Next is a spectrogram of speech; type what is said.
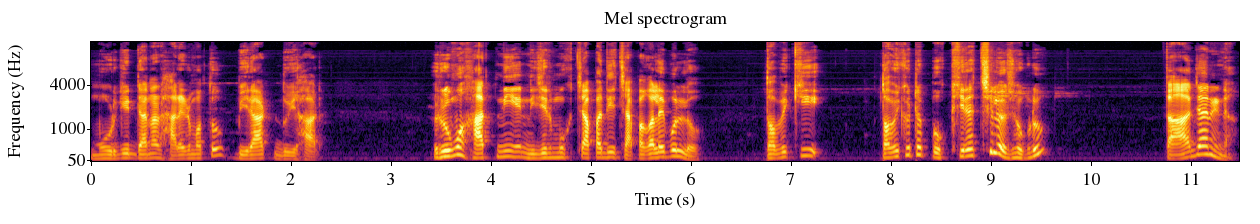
মুরগির ডানার হাড়ের মতো বিরাট দুই হাড়। রুমো হাত নিয়ে নিজের মুখ চাপা দিয়ে চাপা গলায় বলল তবে কি তবে কি ওটা পক্ষীরাজ ছিল ঝগড়ু? তা জানি না।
